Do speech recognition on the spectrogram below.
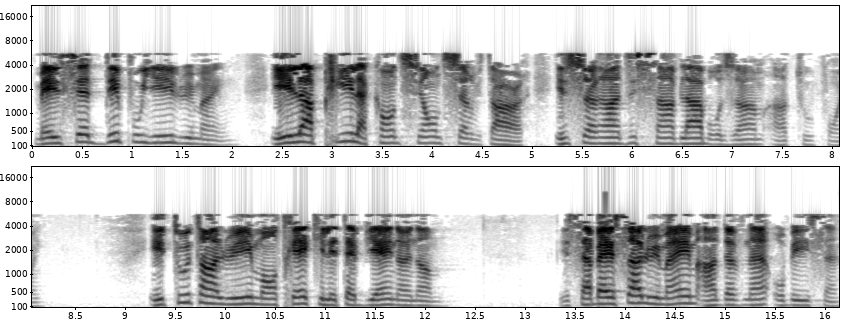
mais il s'est dépouillé lui-même et il a pris la condition de serviteur. Il se rendit semblable aux hommes en tout point. Et tout en lui montrait qu'il était bien un homme. Il s'abaissa lui-même en devenant obéissant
